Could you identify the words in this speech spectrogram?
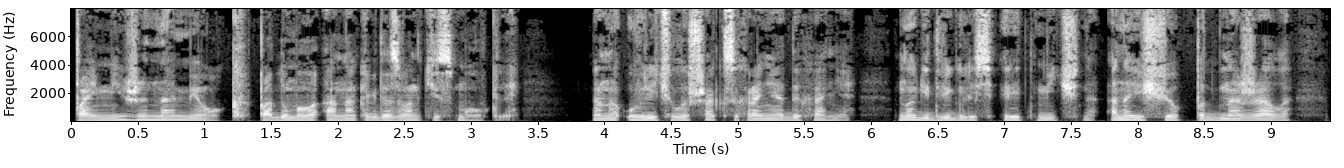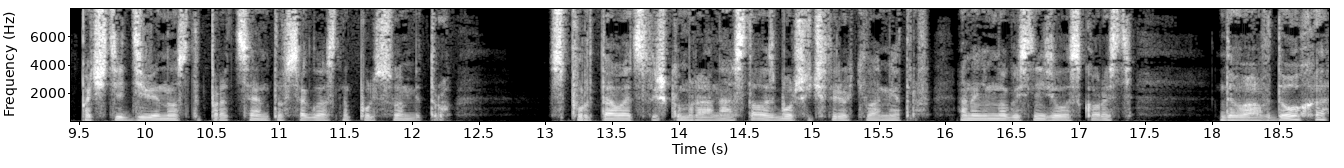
«Пойми же намек», — подумала она, когда звонки смолкли. Она увеличила шаг, сохраняя дыхание. Ноги двигались ритмично. Она еще поднажала почти 90% согласно пульсометру. Спуртовать слишком рано, осталось больше четырех километров. Она немного снизила скорость. Два вдоха,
